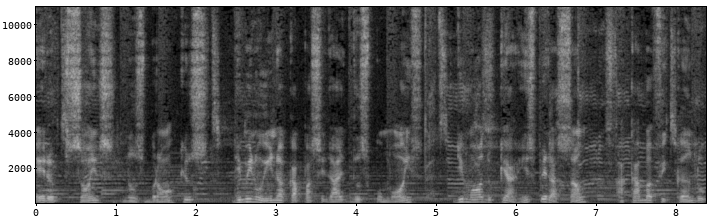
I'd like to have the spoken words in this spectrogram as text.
erupções nos brônquios, diminuindo a capacidade dos pulmões, de modo que a respiração acaba ficando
